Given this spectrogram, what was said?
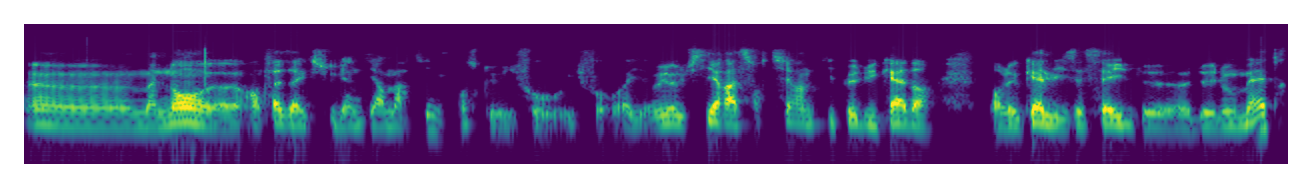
maintenant en phase avec ce que vient de dire Martine, je pense qu'il faut il faut réussir à sortir un petit peu du cadre dans lequel ils essayent de, nous mettre.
